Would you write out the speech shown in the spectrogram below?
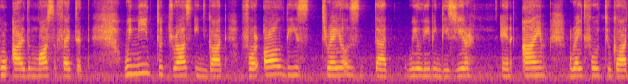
who are the most affected. We need to trust in God for all these trails that we live in this year. And I'm grateful to God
